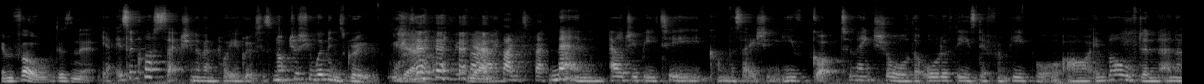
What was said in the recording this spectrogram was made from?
involved, isn't it? Yeah, it's a cross section of employee groups. It's not just your women's group. Yeah. yeah. thanks beth men LGBT conversation, you've got to make sure that all of these different people are involved and, and uh,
